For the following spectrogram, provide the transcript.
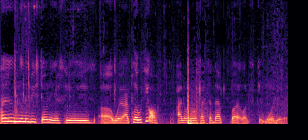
I'm gonna be starting a series uh, where I play with y'all. I don't know if I said that, but let's get more into it.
